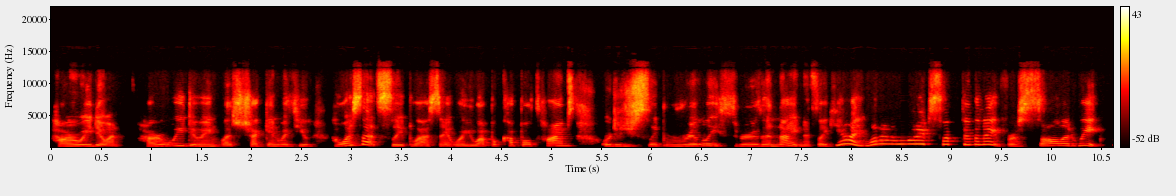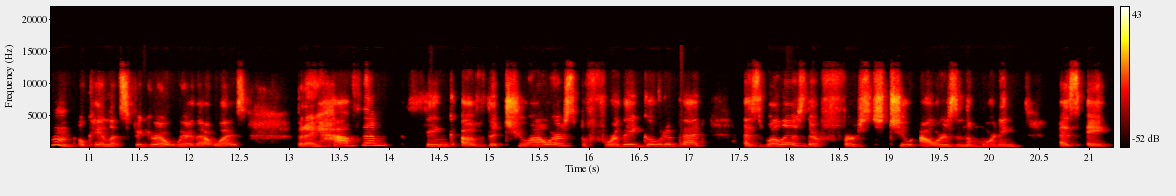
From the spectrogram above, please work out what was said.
How are we doing? How are we doing? Let's check in with you. How was that sleep last night? Were you up a couple times or did you sleep really through the night? And it's like, yeah, you want to know what I've slept through the night for a solid week. Hmm, okay, let's figure out where that was. But I have them think of the two hours before they go to bed, as well as their first two hours in the morning, as a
